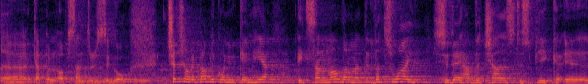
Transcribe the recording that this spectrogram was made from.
uh, a couple of centuries ago. Chechen Republic, when we came here, it's another mental. That's why today I have the chance to speak uh,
